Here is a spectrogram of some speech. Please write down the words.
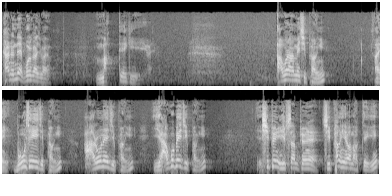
가는데 뭘 가져가요? 막대기. 아브라함의 지팡이, 아니 모세의 지팡이, 아론의 지팡이, 야곱의 지팡이, 시편 23편에 지팡이와 막대기.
